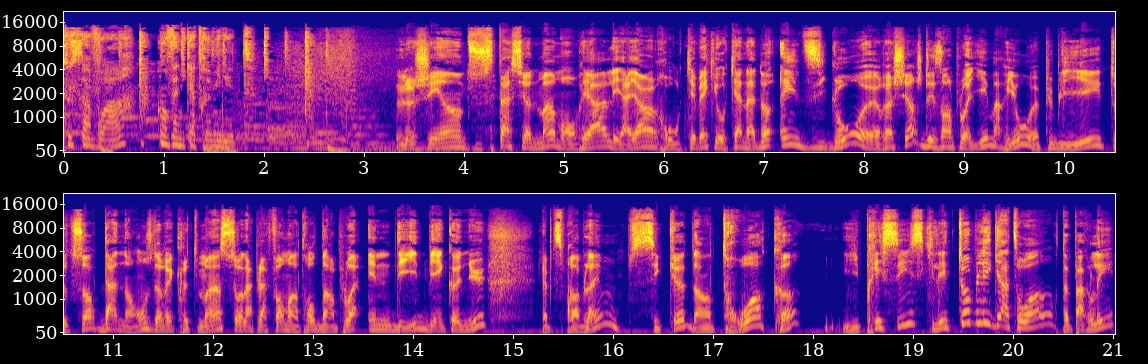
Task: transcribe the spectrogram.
Tout savoir en 24 minutes le géant du stationnement à Montréal et ailleurs au Québec et au Canada, Indigo, euh, recherche des employés. Mario a publié toutes sortes d'annonces de recrutement sur la plateforme, entre autres, d'emploi Indeed, bien connue. Le petit problème, c'est que dans trois cas, il précise qu'il est obligatoire de parler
